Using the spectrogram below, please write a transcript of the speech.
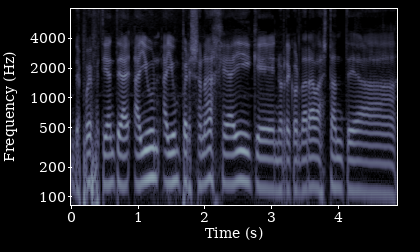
Después, efectivamente, hay- hay un, hay un personaje ahí que nos recordará bastante a,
